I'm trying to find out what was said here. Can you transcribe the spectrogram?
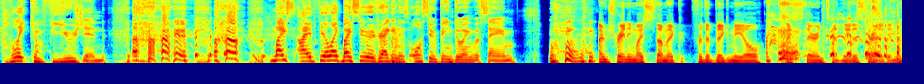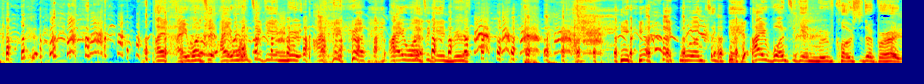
complete confusion. my I feel like my pseudo dragon has also been doing the same. I'm training my stomach for the big meal. I stare intently at his dragon. I, I want to I once again move I, I once again move I once again, I once again move closer to Bird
